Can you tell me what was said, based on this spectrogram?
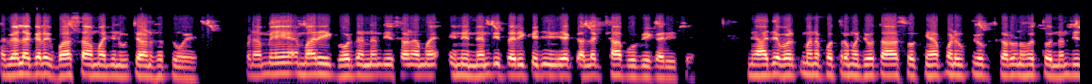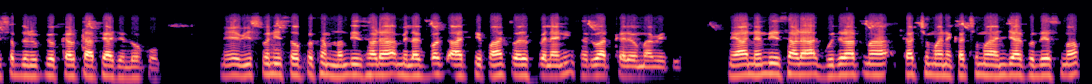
આવી અલગ અલગ ભાષાઓમાં જેનું ઉચ્ચારણ થતું હોય. પણ અમે અમારી ગોર્ધન નંદી શાળામાં એને નંદી તરીકે જ એક અલગ છાપ ઊભી કરી છે. ને આજે વર્તમાન પત્રમાં જોતા હશો ક્યાં પણ ઉપયોગ કરવાનો હોય તો નંદી શબ્દનો ઉપયોગ કરતા થયા છે લોકો. ને વિશ્વની સૌપ્રથમ નંદી શાળા અમે લગભગ આજથી પાંચ વર્ષ પહેલાની શરૂઆત કરવામાં આવી હતી. ને આ નંદી શાળા ગુજરાતમાં, કચ્છમાં અને કચ્છમાં અંજાર પ્રદેશમાં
